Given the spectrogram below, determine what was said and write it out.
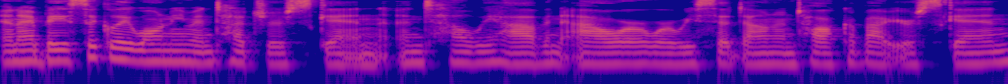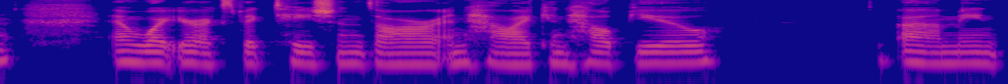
and I basically won't even touch your skin until we have an hour where we sit down and talk about your skin and what your expectations are and how I can help you uh, main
